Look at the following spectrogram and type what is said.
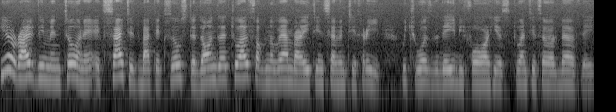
He arrived in Mentone excited but exhausted on the 12th of November 1873, which was the day before his 23rd birthday,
